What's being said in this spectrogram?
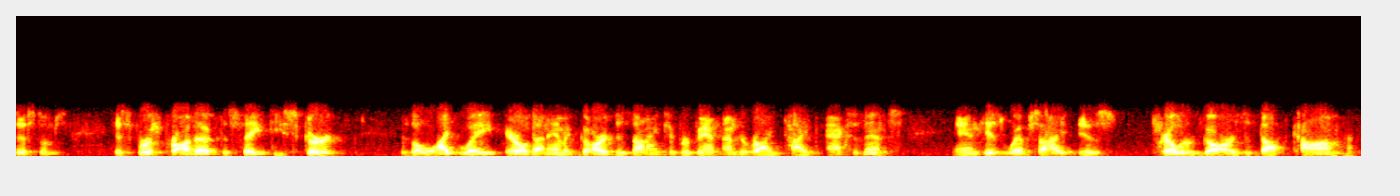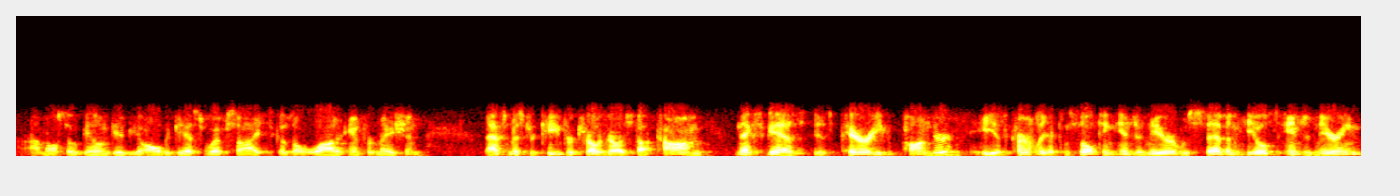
systems. His first product, the Safety Skirt, is a lightweight aerodynamic guard designed to prevent underride type accidents. And his website is trailerguards.com. I'm also going to give you all the guest websites because a lot of information. That's Mr. Kiefer, trailerguards.com. Next guest is Perry Ponder. He is currently a consulting engineer with Seven Hills Engineering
